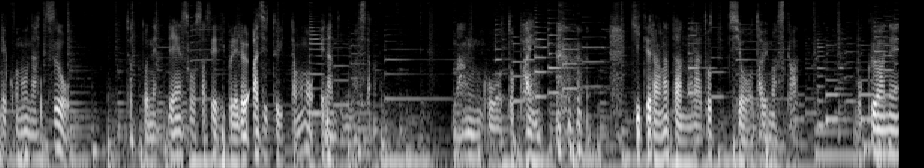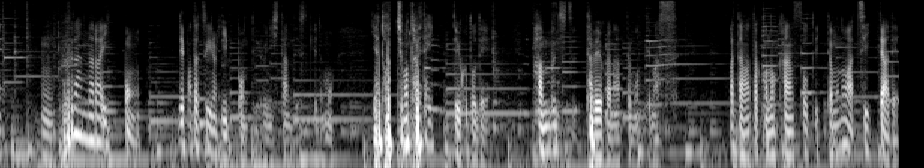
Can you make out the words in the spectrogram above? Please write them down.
でこの夏をちょっとね連想させてくれる味といったものを選んでみました。マンゴーとパイン。聞いてるあなたならどっちを食べますか？僕はね、うん、普段なら1本。でまた次の日1本という風にしたんですけどもいやどっちも食べたいっていうことで半分ずつ食べようかなって思ってます。またまたこの感想といったものは Twitter で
